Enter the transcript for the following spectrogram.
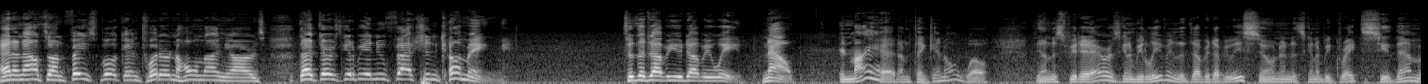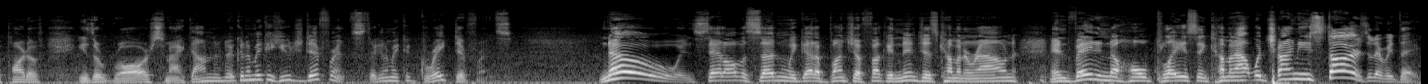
and announce on Facebook and Twitter and the whole nine yards that there's going to be a new faction coming to the WWE. Now, in my head, I'm thinking, oh, well, the Undisputed Era is going to be leaving the WWE soon, and it's going to be great to see them a part of either Raw or SmackDown, and they're going to make a huge difference. They're going to make a great difference. No! Instead, all of a sudden, we got a bunch of fucking ninjas coming around, invading the whole place, and coming out with Chinese stars and everything.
